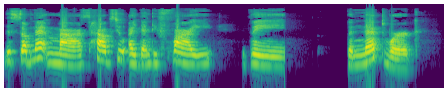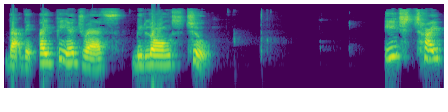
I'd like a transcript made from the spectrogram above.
The subnet mask helps you identify the, the network that the IP address belongs to. Each type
